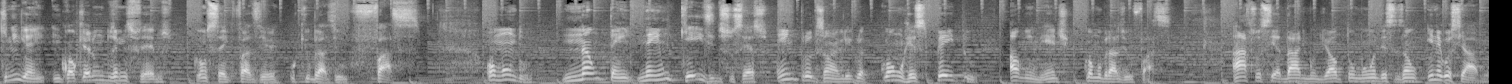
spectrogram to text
que ninguém em qualquer um dos hemisférios consegue fazer o que o Brasil faz. O mundo não tem nenhum case de sucesso em produção agrícola com respeito ao meio ambiente como o Brasil faz. A sociedade mundial tomou uma decisão inegociável,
